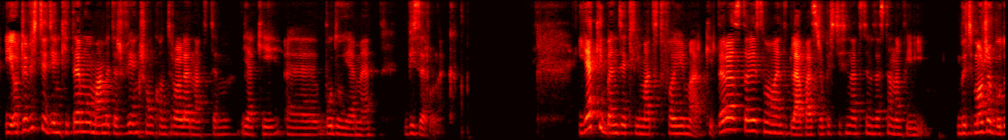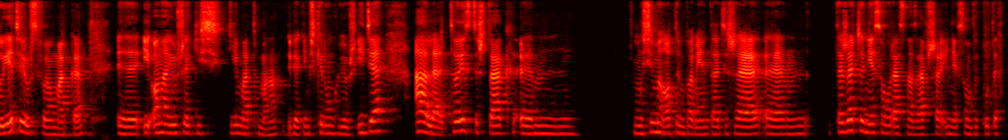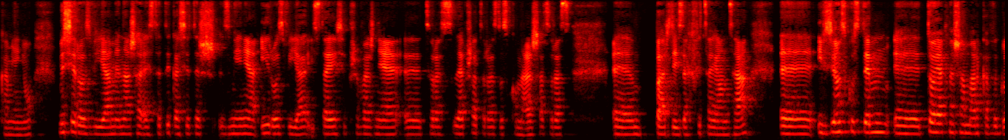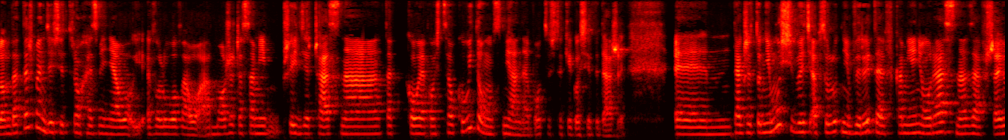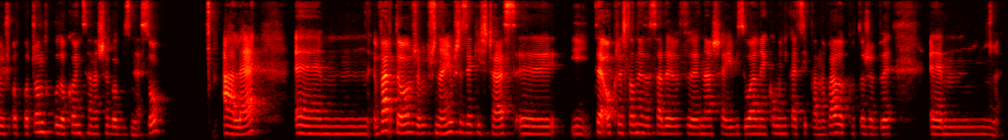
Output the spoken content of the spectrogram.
I oczywiście dzięki temu mamy też większą kontrolę nad tym, jaki e, budujemy wizerunek. Jaki będzie klimat Twojej marki? Teraz to jest moment dla Was, żebyście się nad tym zastanowili. Być może budujecie już swoją markę e, i ona już jakiś klimat ma, w jakimś kierunku już idzie, ale to jest też tak, musimy o tym pamiętać, że te rzeczy nie są raz na zawsze i nie są wykute w kamieniu. My się rozwijamy, nasza estetyka się też zmienia i rozwija i staje się przeważnie y, coraz lepsza, coraz doskonalsza, coraz y, bardziej zachwycająca. Y, I w związku z tym to, jak nasza marka wygląda, też będzie się trochę zmieniało i ewoluowało, a może czasami przyjdzie czas na taką jakąś całkowitą zmianę, bo coś takiego się wydarzy. Także to nie musi być absolutnie wyryte w kamieniu raz na zawsze, już od początku do końca naszego biznesu ale warto, żeby przynajmniej przez jakiś czas y, i te określone zasady w naszej wizualnej komunikacji panowały po to, żeby,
